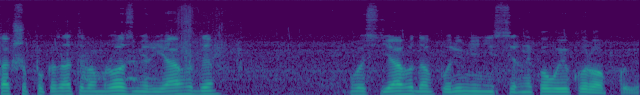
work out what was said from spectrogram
Так, щоб показати вам розмір ягоди. Ось ягода в порівнянні з сірниковою коробкою.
